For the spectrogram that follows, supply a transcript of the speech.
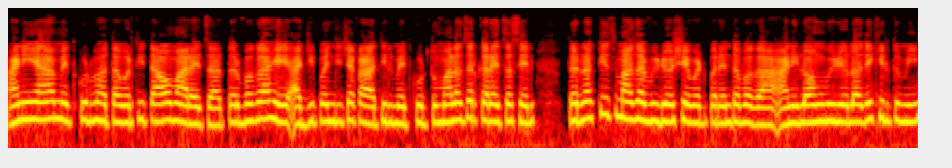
आणि या मेथकूट भातावरती ताव मारायचा. तर बघा हे आजीपंजीच्या काळातील मेतकूट तुम्हाला जर करायचं असेल तर नक्कीच माझा व्हिडिओ शेवटपर्यंत बघा आणि लॉंग व्हिडिओला देखील तुम्ही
